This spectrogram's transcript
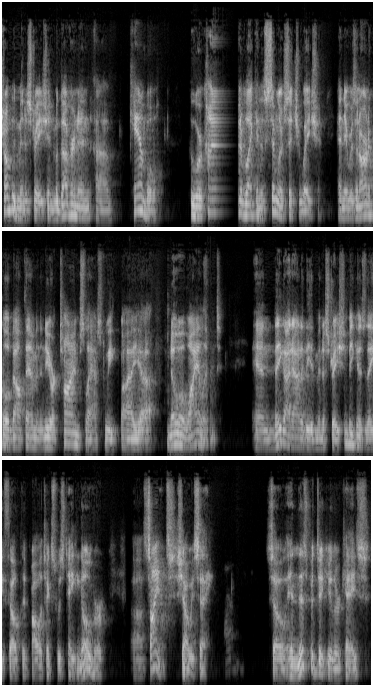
Trump administration, McGovern and uh, Campbell, who were kind of like in a similar situation. And there was an article about them in the New York Times last week by uh, Noah Weiland. And they got out of the administration because they felt that politics was taking over uh, science, shall we say. So in this particular case,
